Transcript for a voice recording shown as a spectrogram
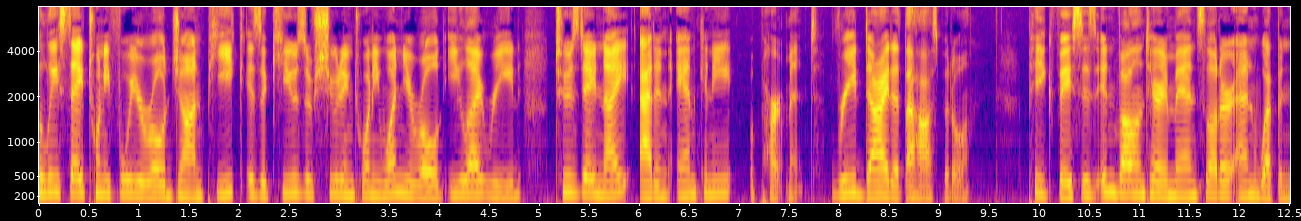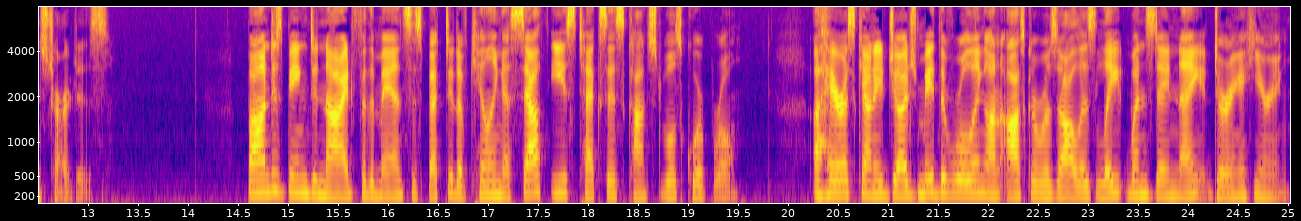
Police say 24 year old John Peak is accused of shooting 21 year old Eli Reed Tuesday night at an Ankeny apartment. Reed died at the hospital. Peak faces involuntary manslaughter and weapons charges. Bond is being denied for the man suspected of killing a Southeast Texas constable's corporal. A Harris County judge made the ruling on Oscar Rosales late Wednesday night during a hearing.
